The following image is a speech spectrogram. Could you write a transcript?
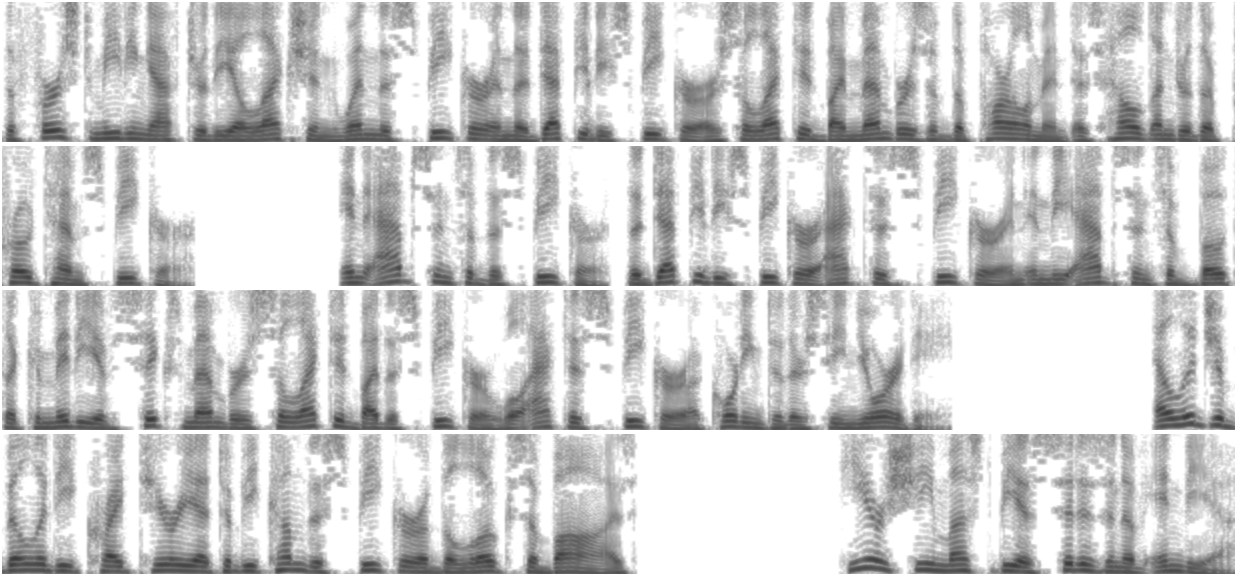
The first meeting after the election when the Speaker and the Deputy Speaker are selected by members of the Parliament is held under the pro tem speaker. In absence of the Speaker, the Deputy Speaker acts as Speaker and in the absence of both a committee of six members selected by the Speaker will act as Speaker according to their seniority. Eligibility criteria to become the Speaker of the Lok Sabha is He or she must be a citizen of India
